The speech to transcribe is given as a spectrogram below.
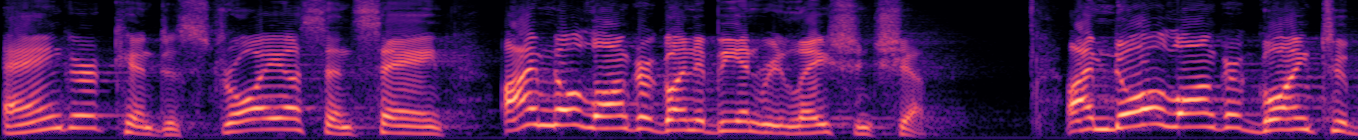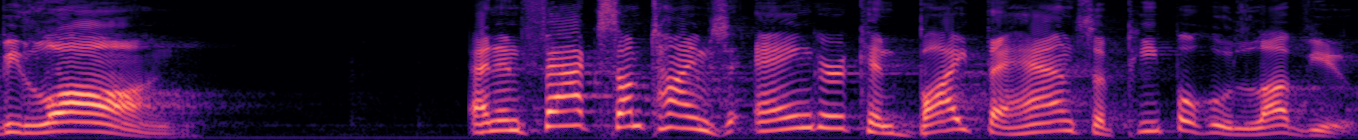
Anger can destroy us and saying, I'm no longer going to be in relationship. I'm no longer going to belong. And in fact, sometimes anger can bite the hands of people who love you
